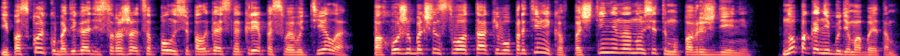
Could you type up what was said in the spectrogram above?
И поскольку Бодигади сражается полностью полагаясь на крепость своего тела, похоже, большинство атак его противников почти не наносит ему повреждений. Но пока не будем об этом.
